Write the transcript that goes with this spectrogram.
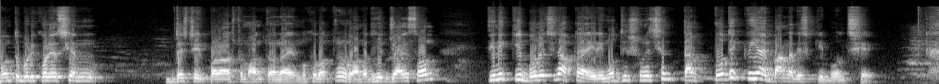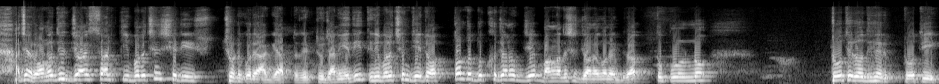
মন্তব্যটি করেছেন দেশটির পররাষ্ট্র মন্ত্রণালয়ের মুখপাত্র রণধীর জয়সল তিনি কি বলেছেন আপনারা এরই মধ্যে শুনেছেন? তার প্রতিক্রিয়ায় বাংলাদেশ কি বলছে? আচ্ছা রণধীর জয়সওয়াল কি বলেছেন সেটি ছোট করে আগে আপনাদের একটু জানিয়ে দিই। তিনি বলেছেন যে, এটা অত্যন্ত দুঃখজনক যে বাংলাদেশের জনগণের বীরত্বপূর্ণ প্রতিরোধের প্রতীক,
